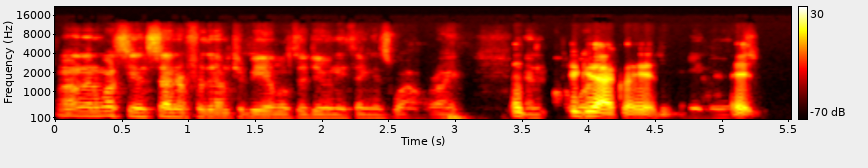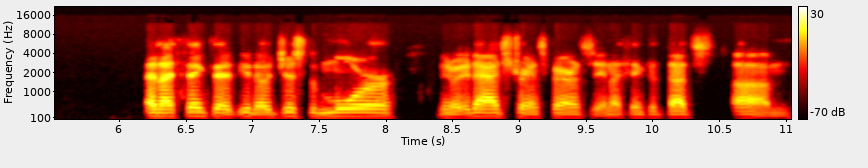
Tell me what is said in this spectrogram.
well, then what's the incentive for them to be able to do anything as well, right? and exactly. It, it, and I think that you know, just the more you know, it adds transparency, and I think that that's um,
